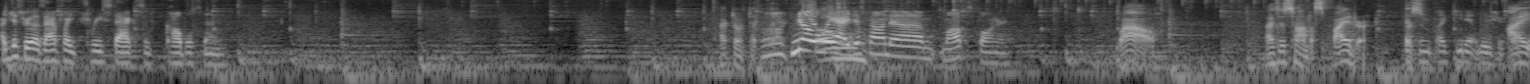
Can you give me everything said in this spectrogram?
I just realized I have like three stacks of cobblestone. I don't have no way! I Oh. just found a mob spawner. Wow. I just found a spider. Doesn't like you didn't lose your stuff. I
